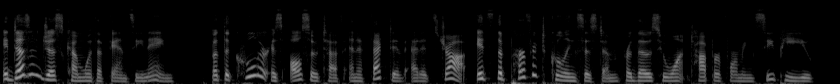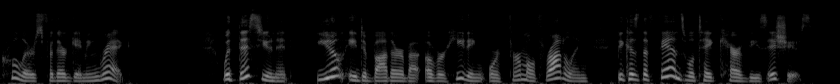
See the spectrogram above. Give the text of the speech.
It doesn't just come with a fancy name, but the cooler is also tough and effective at its job. It's the perfect cooling system for those who want top-performing CPU coolers for their gaming rig. With this unit, you don't need to bother about overheating or thermal throttling because the fans will take care of these issues.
